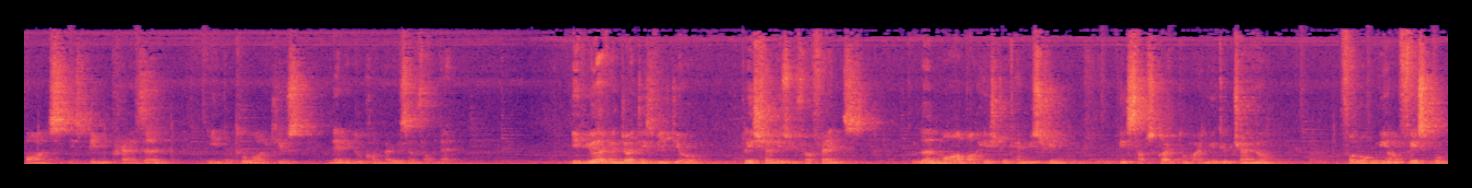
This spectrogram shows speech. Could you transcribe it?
bonds is being present in the two molecules. And then we do comparison from that. If you have enjoyed this video, please share this with your friends. To learn more about H2 chemistry, please subscribe to my YouTube channel, follow me on Facebook,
